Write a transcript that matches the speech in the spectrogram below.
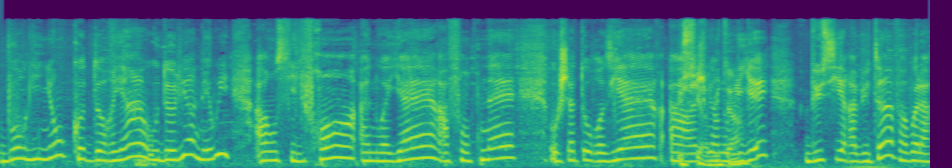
bourguignons, côte d'Orient ou de Lyon. Mais oui, à Ancille-Franc, à Noyères, à Fontenay, au Château Rosière, à, je vais en Bussy-Rabutin. oublier, Bussy Rabutin. Enfin voilà,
